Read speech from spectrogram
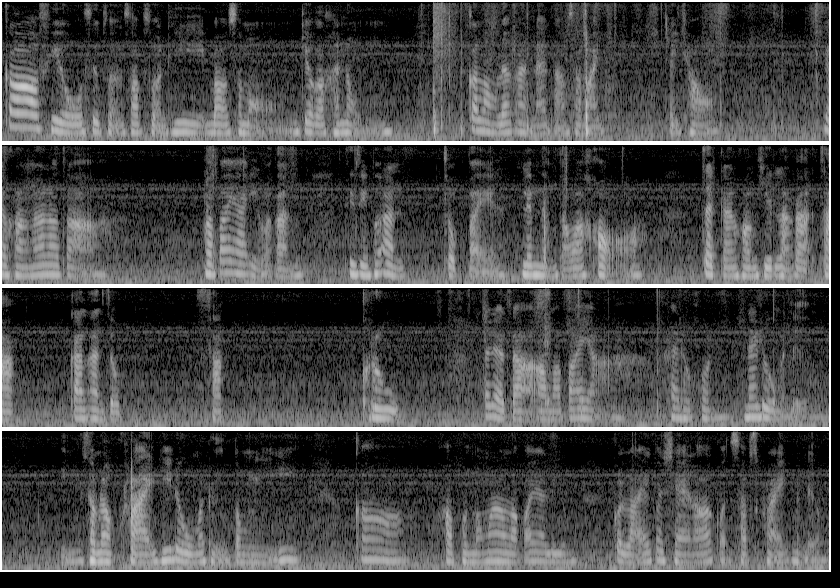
ก็ฟิลสืบสวนสอบสวนที่เบาสมองเกี่ยวกับขนม ก็ลองเลือกอ่านได้ตามสบายใจชอบ เดี๋ยวครั้งหน้าเราจะมาป้ายยาอีกแล้วกัน จริงๆเพิ่งอ่านจบไปเล่มหนึ่งแต่ว่าขอจัดการความคิดหลังจากการอ่านจบสักครู่แล้วเดี๋ยวจะเอามาป้ายยาให้ทุกคนได้ดูเหมือนเดิม สำหรับใครที่ดูมาถึงตรงนี้ ก็ขอบคุณมาก ๆ แล้วก็อย่าลืมกดไลค์ กดแชร์ แล้วก็กด subscribe เหมือนเดิม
